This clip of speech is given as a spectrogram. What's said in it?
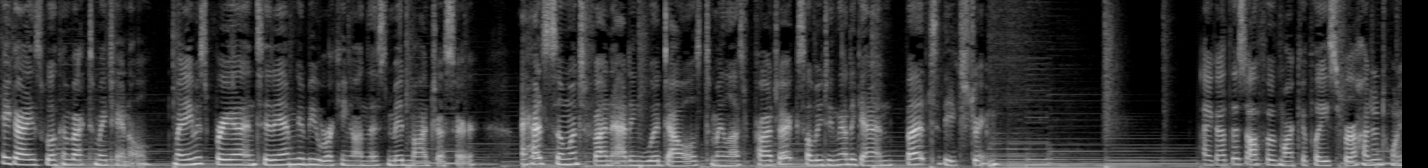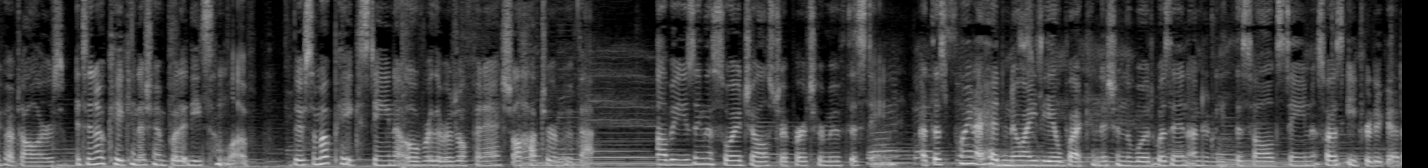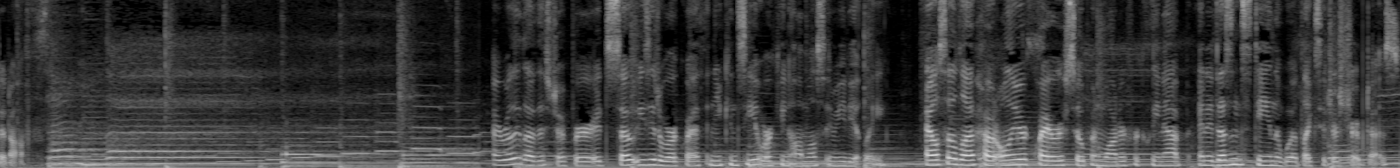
Hey guys, welcome back to my channel. My name is Breeya and today I'm going to be working on this mid-mod dresser. I had so much fun adding wood dowels to my last project, so I'll be doing that again, but to the extreme. I got this off of Marketplace for $125. It's in okay condition, but it needs some love. There's some opaque stain over the original finish, I'll have to remove that. I'll be using the soy gel stripper to remove the stain. At this point, I had no idea what condition the wood was in underneath the solid stain, so I was eager to get it off. I really love this stripper, it's so easy to work with and you can see it working almost immediately. I also love how it only requires soap and water for cleanup and it doesn't stain the wood like Citristrip does.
